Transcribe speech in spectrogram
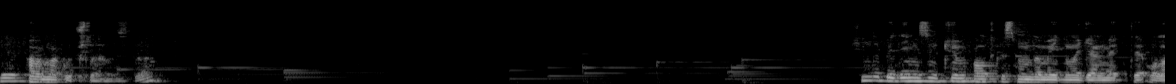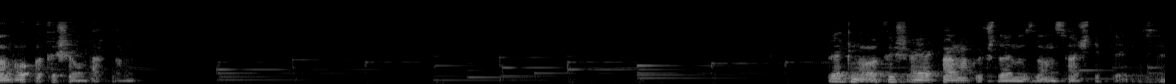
ve parmak uçlarımızda. Şimdi bedenimizin tüm alt kısmında meydana gelmekte olan o akışa odaklanın. Bırakın o akış ayak parmak uçlarınızdan saç diplerinize,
